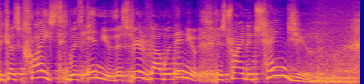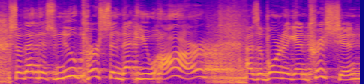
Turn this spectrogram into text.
because Christ within you, the Spirit of God within you, is trying to change you. So that this new person that you are as a born again Christian,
